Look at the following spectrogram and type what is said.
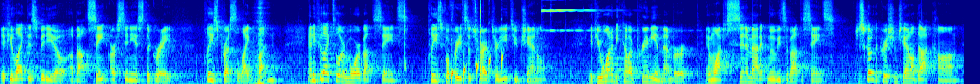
If you like this video about St. Arsenius the Great, please press the like button. And if you'd like to learn more about the saints, please feel free to subscribe to our YouTube channel. If you want to become a premium member and watch cinematic movies about the saints, just go to thechristianchannel.com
